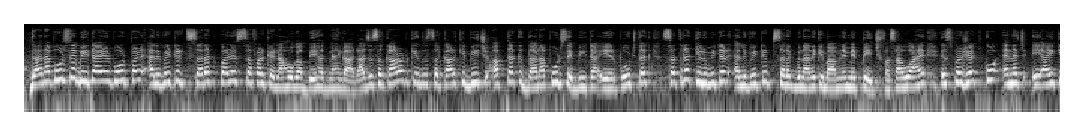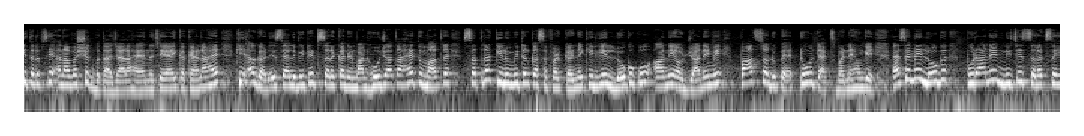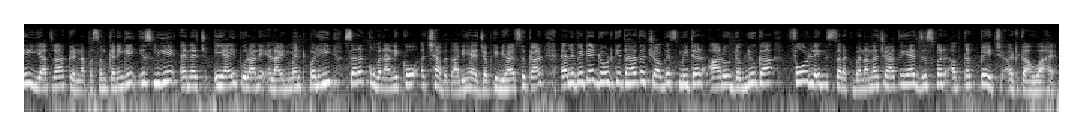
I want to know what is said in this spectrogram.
दानापुर से बेटा एयरपोर्ट पर एलिवेटेड सड़क पर सफ़र करना होगा बेहद महँगा। राज्य सरकार और केंद्र सरकार के बीच अब तक दानापुर से बेटा एयरपोर्ट तक 17 किलोमीटर एलिवेटेड सड़क बनाने के मामले में पेज फंसा हुआ है। इस प्रोजेक्ट को एनएचएआई की तरफ़ से अनावश्यक बताया जा रहा है। एनएचएआई का कहना है कि अगर इस एलिवेटेड सड़क का निर्माण हो जाता है तो मात्र सत्रह किलोमीटर का सफ़र करने के लिए लोगों को आने और जाने में पाँच सौ टोल टैक्स भरने होंगे। ऐसे में लोग पुराने नीचे सड़क से ही यात्रा करना पसंद करेंगे, इसलिए एनएच एआई पुराने अलाइनमेंट पर ही सड़क को बनाने को अच्छा बता रही है, जबकि बिहार सरकार एलिवेटेड रोड के तहत 24 मीटर आर का फोर लेन सड़क बनाना चाहती है, जिस पर अब तक पेच अटका हुआ है।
